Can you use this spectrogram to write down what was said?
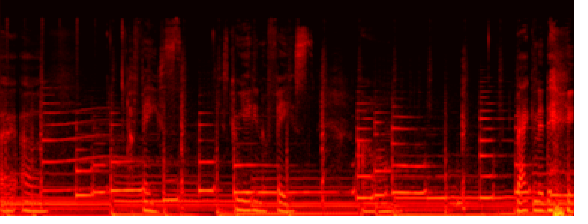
a, a face. It's creating a face back in the day.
